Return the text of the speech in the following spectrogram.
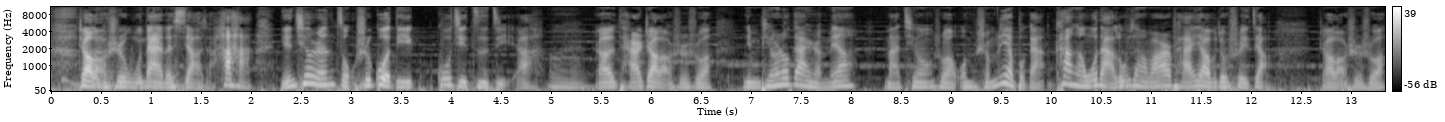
赵老师无奈的笑笑，哈哈，年轻人总是过低估计自己啊。嗯，然后还是赵老师说，你们平时都干什么呀？马青说，我们什么也不干，看看武打录像，玩玩牌，要不就睡觉。赵老师说。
